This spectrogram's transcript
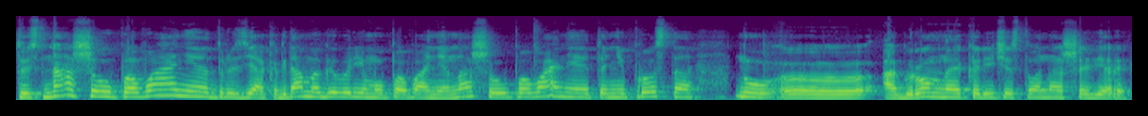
То есть наше упование, друзья, когда мы говорим упование, наше упование это не просто ну, э, огромное количество нашей веры.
